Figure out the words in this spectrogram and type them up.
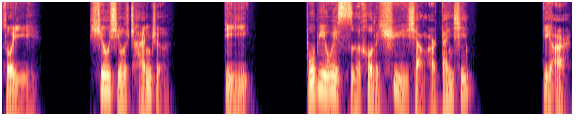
所以。修行的禅者，第一，不必为死后的去向而担心；第二，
